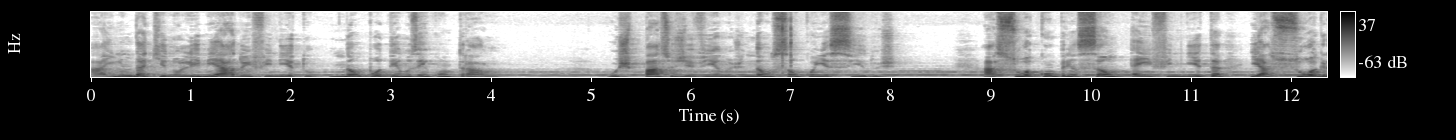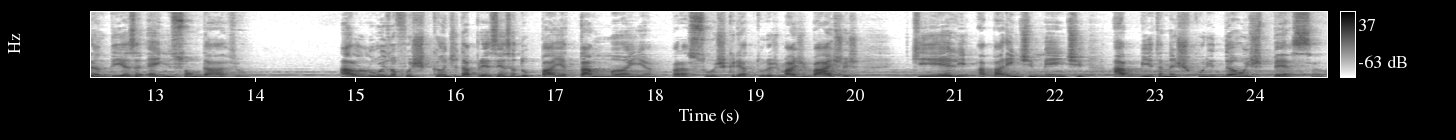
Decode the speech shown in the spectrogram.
Ainda que no limiar do infinito não podemos encontrá-lo. Os passos divinos não são conhecidos. A sua compreensão é infinita e a sua grandeza é insondável. A luz ofuscante da presença do Pai é tamanha para suas criaturas mais baixas que ele aparentemente habita na escuridão espessa.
